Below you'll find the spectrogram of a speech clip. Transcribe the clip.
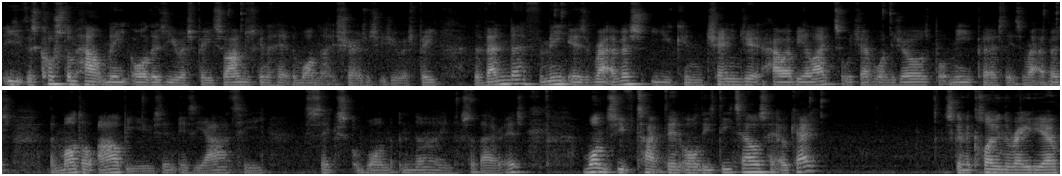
there's custom help me or there's USB, so I'm just going to hit the one that it shows, which is USB. The vendor, for me, is Retevis. You can change it however you like to whichever one is yours, but me personally, it's Retevis. The model I'll be using is the RT619, so there it is. Once you've typed in all these details, hit OK. It's going to clone the radio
